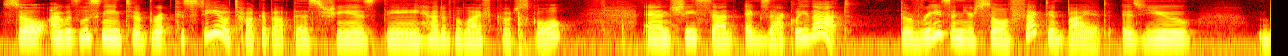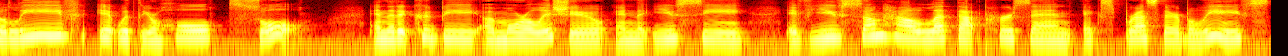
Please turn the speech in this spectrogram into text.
So I was listening to Brooke Castillo talk about this. She is the head of the Life Coach School, and she said exactly that the reason you're so affected by it is you believe it with your whole soul and that it could be a moral issue and that you see if you somehow let that person express their beliefs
